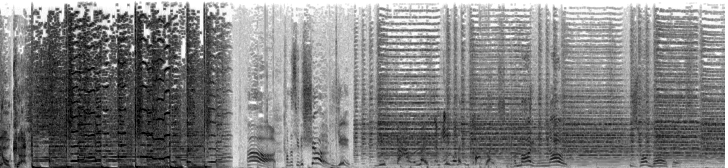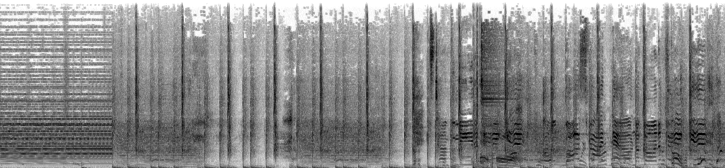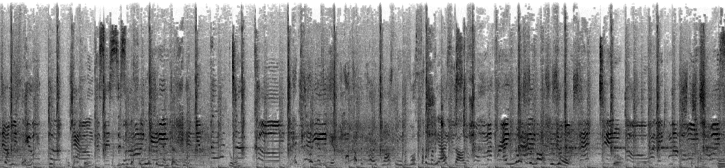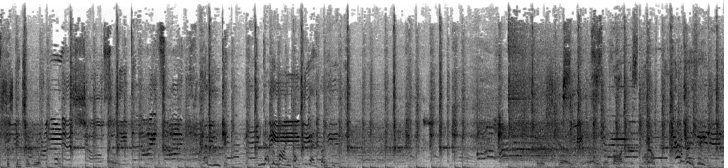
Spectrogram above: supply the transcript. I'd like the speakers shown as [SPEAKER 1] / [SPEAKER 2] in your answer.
[SPEAKER 1] Hellcat.
[SPEAKER 2] Ah, come to see the show.
[SPEAKER 3] You, you foul, loathsome, evil little cockroach!
[SPEAKER 2] Hermione, no. It's not worth it. Go on.
[SPEAKER 3] Pluck up the courage and ask me before somebody else does. And not a last resort.
[SPEAKER 2] Well, it's just completely off the point.
[SPEAKER 3] Never mind, off to bed, both of you.
[SPEAKER 2] They get scary you get older.
[SPEAKER 3] Oh, everything!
